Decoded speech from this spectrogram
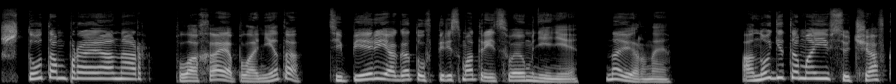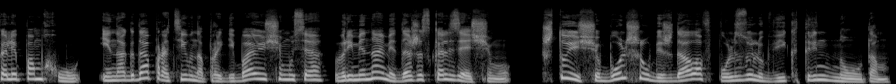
Что там про Эонар? Плохая планета? Теперь я готов пересмотреть свое мнение. Наверное. А ноги-то мои все чавкали по мху, иногда противно прогибающемуся, временами даже скользящему, что еще больше убеждало в пользу любви к триндноутам.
